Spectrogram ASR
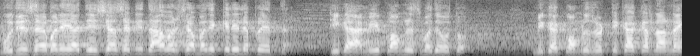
मोदी साहेबांनी या देशासाठी दहा वर्षामध्ये केलेले प्रयत्न. ठीक आहे आम्ही काँग्रेसमध्ये होतो. मी काय काँग्रेसवर टीका करणार नाही.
